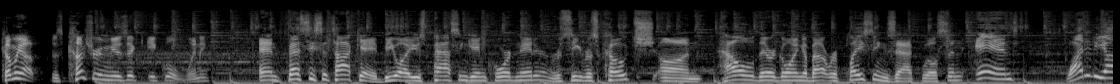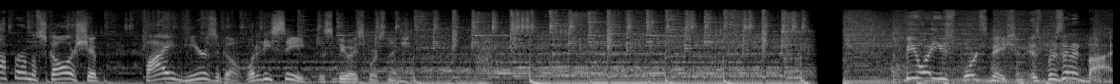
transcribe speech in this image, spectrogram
Coming up, does country music equal winning? And Fesi Sitake, BYU's passing game coordinator and receivers coach, on how they're going about replacing Zach Wilson and why did he offer him a scholarship five years ago? What did he see? This is BYU Sports Nation. BYU Sports Nation is presented by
